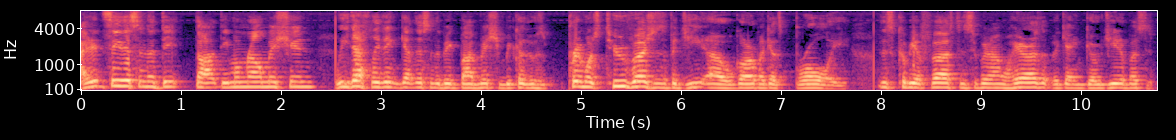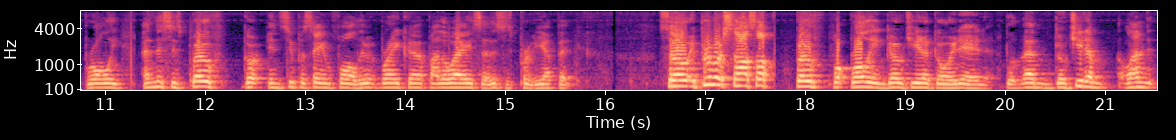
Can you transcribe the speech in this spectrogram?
I didn't see this in the Dark Demon Realm mission. We definitely didn't get this in the Big Bang mission because it was pretty much two versions of Vegito going up against Broly. This could be a first in Super Dragon Heroes that we're getting Gogeta versus Broly, and this is both got in Super Saiyan 4 Limit Breaker, by the way, so this is pretty epic. So it pretty much starts off both Broly and Gogeta going in, but then Gogeta land,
